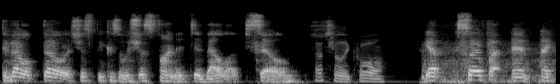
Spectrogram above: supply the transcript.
developed those just because it was just fun to develop. So, That's really cool. yep. So if I, and I,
